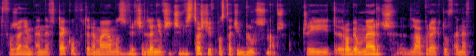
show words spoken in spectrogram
tworzeniem NFT-ków, które mają odzwierciedlenie w rzeczywistości w postaci blues na przykład. Czyli robią merch dla projektów NFT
